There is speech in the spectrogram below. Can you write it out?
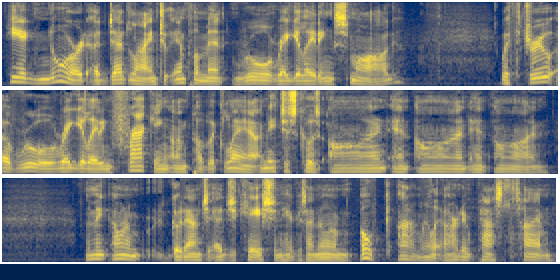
He ignored a deadline to implement rule regulating smog. Withdrew a rule regulating fracking on public land. I mean, it just goes on and on and on. Let me. I want to go down to education here because I know I'm. Oh God, I'm really already past the time.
